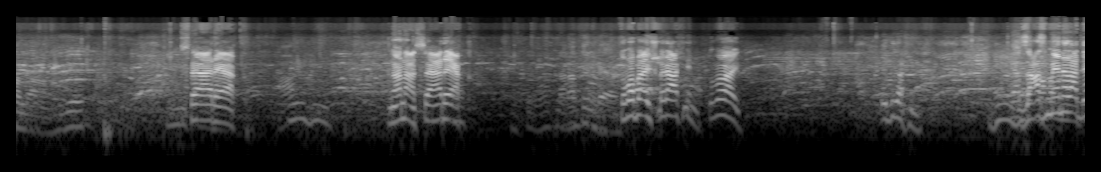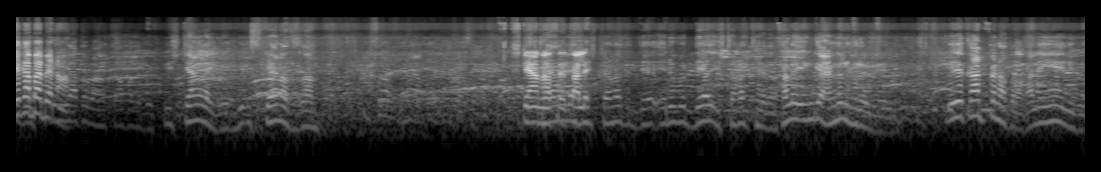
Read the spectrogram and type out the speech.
হলো স্যার এক। না না, স্যার এক। তোমার ভাই সরে আসেন, তোমার ভাই। এদিকে আসেন। জাজমেনেরা দেখা পাবে না। স্ট্যান্ড লাগে স্ট্যান্ড আছে জান। স্ট্যান্ড আছে তাহলে স্ট্যান্ড আছে এর উপর দেয়াল স্ট্যান্ড আছে খালি ইনকে হ্যান্ডেল ঘুরে গেল এই যে কাটবে না তো খালি এই দিবে।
